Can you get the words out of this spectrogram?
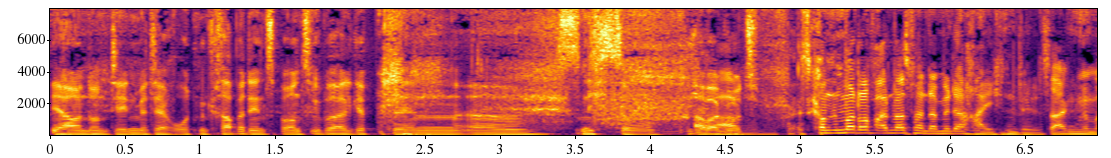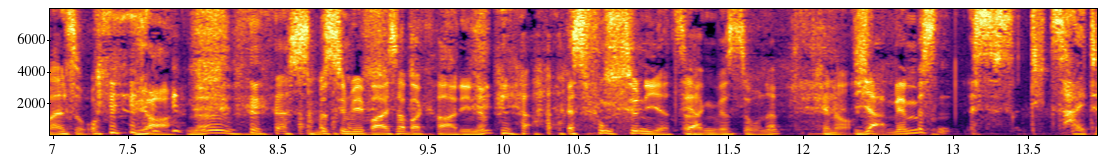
Ja, und, und den mit der roten Krabbe, den es bei uns überall gibt, den äh, ist nicht so. Aber Ja, gut. Es kommt immer darauf an, was man damit erreichen will, sagen wir mal so. Ja, ne? Das bisschen wie weißer Bacardi, ne? Ja. Es funktioniert, sagen wir es so, ne? Genau. Ja, wir müssen, es ist, die Zeit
